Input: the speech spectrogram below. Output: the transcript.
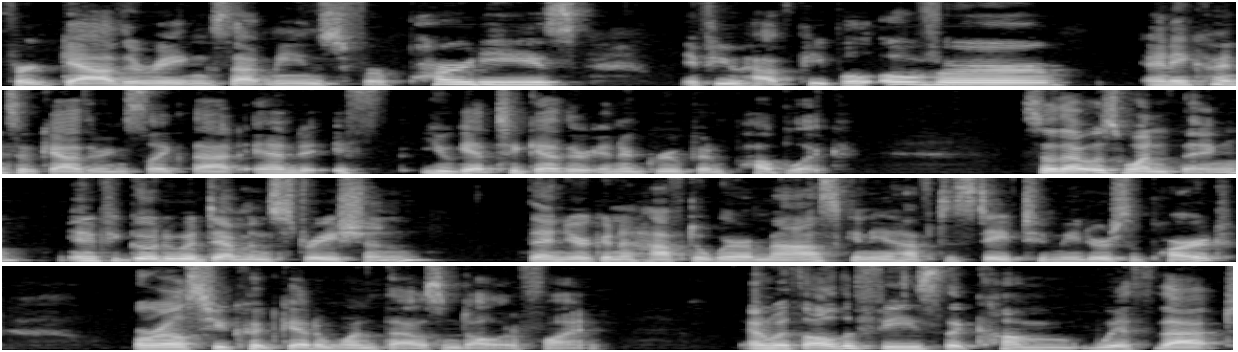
for gatherings. That means for parties, if you have people over, any kinds of gatherings like that, and if you get together in a group in public. So that was one thing. And if you go to a demonstration, then you're going to have to wear a mask and you have to stay two meters apart, or else you could get a $1,000 fine. And with all the fees that come with that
